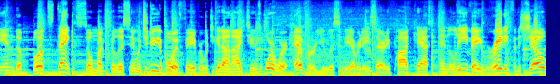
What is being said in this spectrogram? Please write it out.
in the books. Thanks so much for listening. Would you do your boy a favor? Would you get on iTunes or wherever you listen to the Everyday Saturday podcast and leave a rating for the show?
